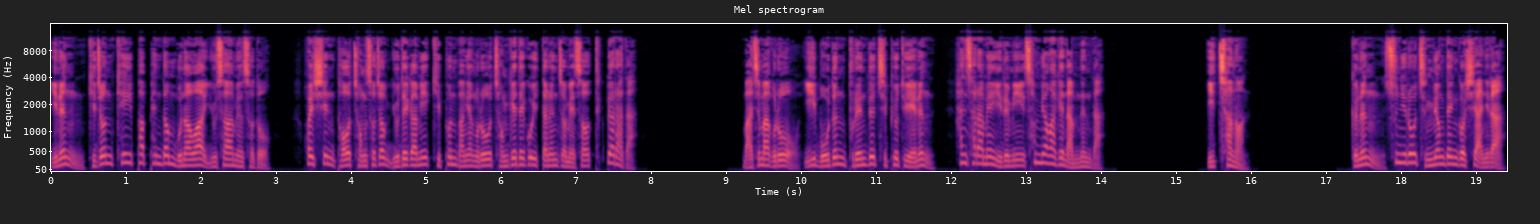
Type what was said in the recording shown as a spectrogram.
이는 기존 K-팝 팬덤 문화와 유사하면서도 훨씬 더 정서적 유대감이 깊은 방향으로 전개되고 있다는 점에서 특별하다. 마지막으로 이 모든 브랜드 지표 뒤에는 한 사람의 이름이 선명하게 남는다. 이찬원. 그는 순위로 증명된 것이 아니라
